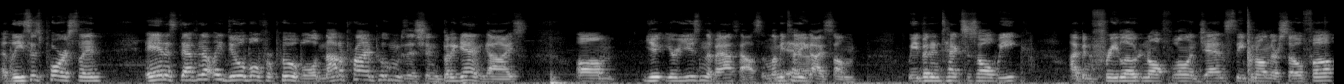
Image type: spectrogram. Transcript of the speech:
At least it's porcelain, and it's definitely doable for poopable. Not a prime pooping position, but again, guys, um, you, you're using the bathhouse, and let me tell you guys something. We've been in Texas all week. I've been freeloading off Will and Jen sleeping on their sofa,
